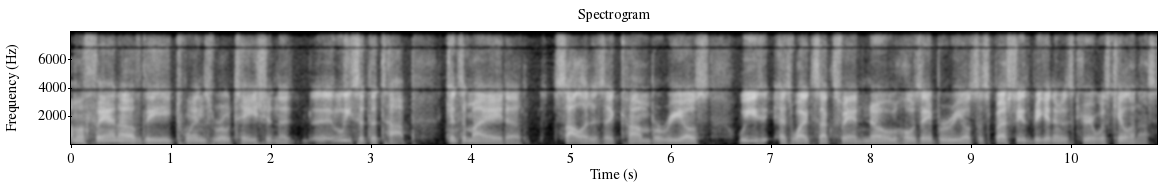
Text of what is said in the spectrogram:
I'm a fan of the Twins rotation, at least at the top. Kenta Maeda, solid as they come. Berrios, we as White Sox fan know Jose Berrios, especially at the beginning of his career, was killing us.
